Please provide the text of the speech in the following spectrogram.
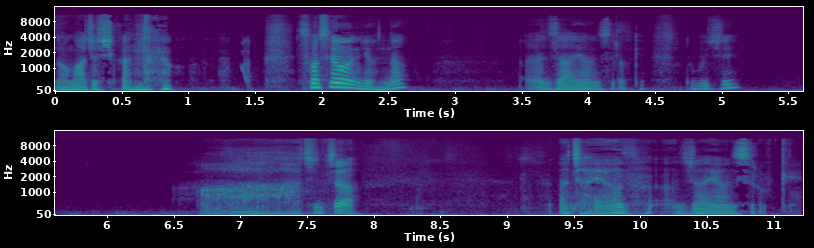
너무 아저씨 같나요? 서세원이었나? 아, 자연스럽게. 누구지? 아, 진짜. 아, 자연, 자연스럽게.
